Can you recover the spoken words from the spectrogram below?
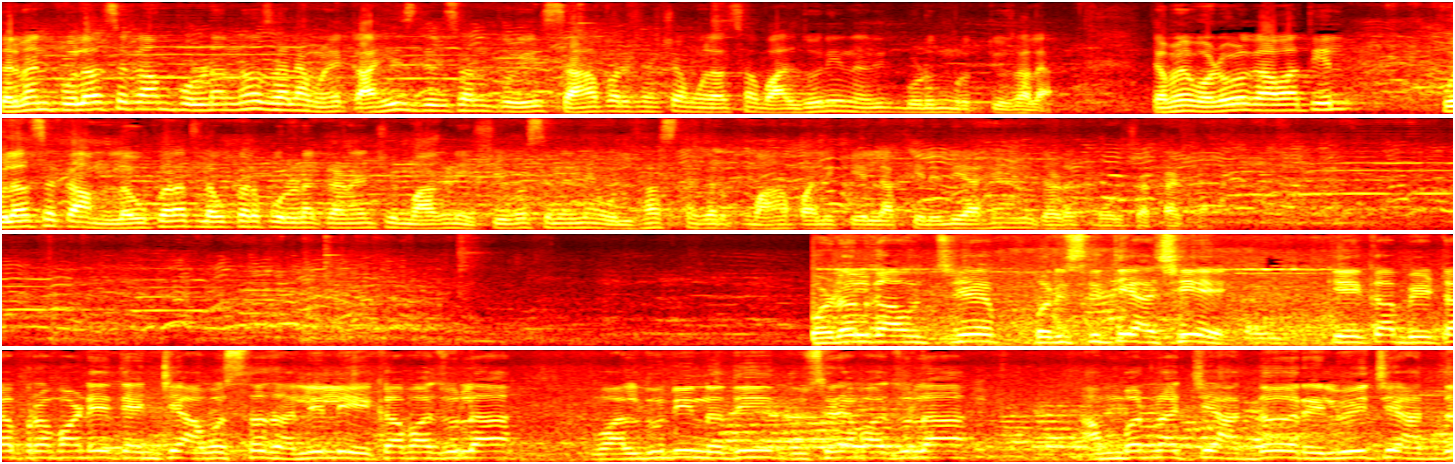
दरम्यान पुलाचं काम पूर्ण न झाल्यामुळे काहीच दिवसांपूर्वी सहा वर्षाच्या मुलाचा वालधुनी नदीत बुडून मृत्यू झाला. त्यामुळे वडोळ गावातील पुलाचं काम लवकरात लवकर पूर्ण करण्याची मागणी शिवसेनेने उल्हासनगर महापालिकेला केलेली आहे आणि धडक मोर्चा काढला. वडलगावची परिस्थिती अशी आहे की एका बेटाप्रमाणे त्यांची अवस्था झालेली एका बाजूला वालदुनी नदी दुसऱ्या बाजूला अंबरनाथची हद्द रेल्वेची हद्द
